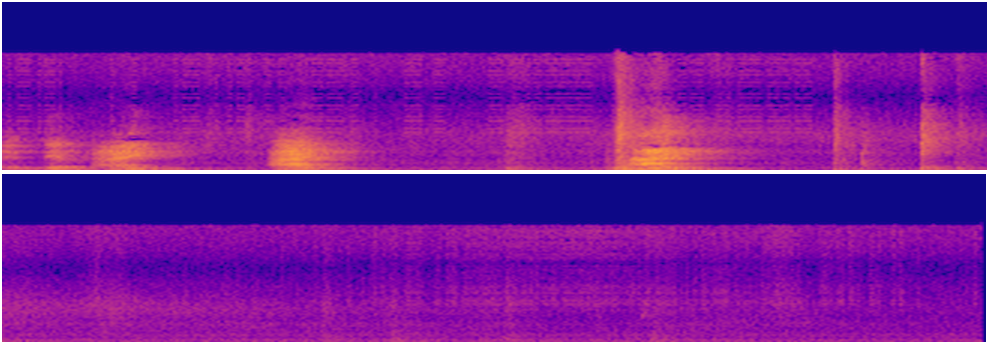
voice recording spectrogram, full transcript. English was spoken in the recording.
tiếp I.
